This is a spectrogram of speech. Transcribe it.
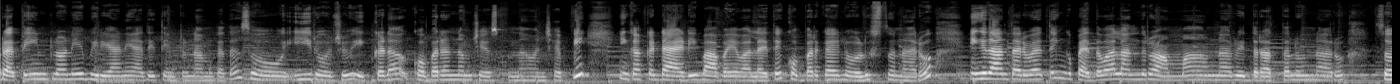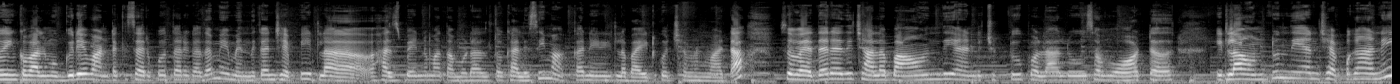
ప్రతి ఇంట్లోనే బిర్యానీ అది తింటున్నాము కదా సో ఈరోజు ఇక్కడ కొబ్బరన్నం చేసుకుందాం అని చెప్పి ఇంకా అక్కడ డాడీ బాబాయ్ వాళ్ళు అయితే కొబ్బరికాయలు ఒలుస్తున్నారు. ఇంక దాని తర్వాత ఇంక పెద్దవాళ్ళందరూ అమ్మ ఉన్నారు ఇద్దరు అత్తలు ఉన్నారు. సో ఇంక వాళ్ళ ముగ్గురే వంటకి సరిపోతారు కదా మేము ఎందుకని చెప్పి ఇట్లా హస్బెండ్ మా తమ్ముడాలతో కలిసి మా అక్క నేను ఇట్లా బయటకు వచ్చామన్నమాట. సో వెదర్ అది చాలా బాగుంది అండ్ చుట్టూ పొలాలు సమ్ వాటర్ ఇట్లా ఉంటుంది అని చెప్పగానే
